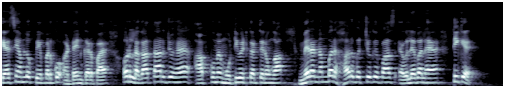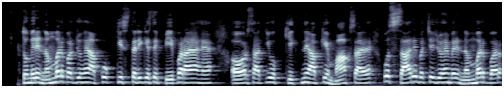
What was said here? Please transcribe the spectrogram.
कैसे हम लोग पेपर को अटेंड कर पाए। और लगातार जो है आपको मैं मोटिवेट करते रहूँगा। मेरा नंबर हर बच्चों के पास अवेलेबल है, ठीक है? तो मेरे नंबर पर जो है आपको किस तरीके से पेपर आया है और साथियों कितने आपके मार्क्स आए, वो सारे बच्चे जो है मेरे नंबर पर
